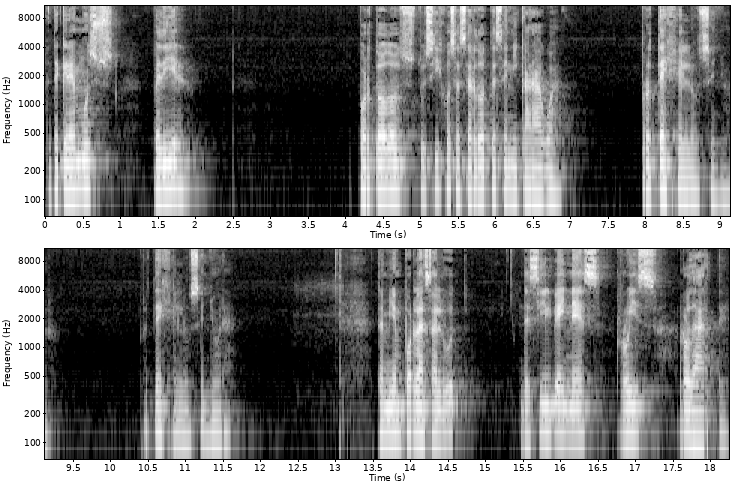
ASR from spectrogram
te queremos pedir por todos tus hijos sacerdotes en Nicaragua. Protégelos, Señor. Protégelos, Señora. También por la salud de Silvia Inés Ruiz Rodarte.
